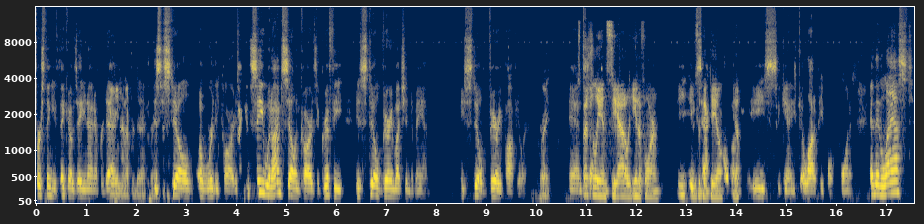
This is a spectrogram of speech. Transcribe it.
first thing you think of is eighty nine upper deck. 89 upper deck. Right? This is still a worthy card. I can see when I'm selling cards that Griffey is still very much in demand. He's still very popular, Right. and so- Especially in Seattle uniform. E- It's a big deal. Yep. He's again, he's got a lot of people want it. And then last,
